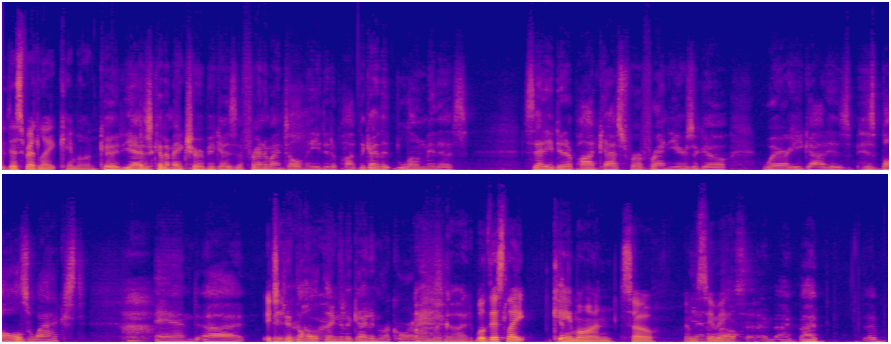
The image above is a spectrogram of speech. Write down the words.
This red light came on. Good. Yeah, I just got to make sure because a friend of mine told me he did a pod. The guy that loaned me this said he did a podcast for a friend years ago where he got his his balls waxed, and uh, It they did the whole record. thing, and the guy didn't record. Oh my god. Well, this light came on, so I'm Yeah, no, assuming well said. I, I, I,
